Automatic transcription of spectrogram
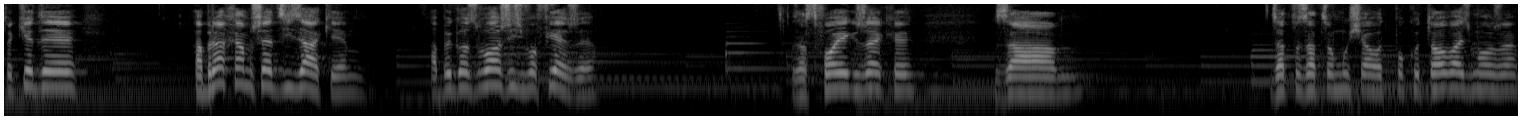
to kiedy Abraham szedł z Izakiem, aby go złożyć w ofierze, za swoje grzechy, za, za to, za co musiał odpokutować może,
